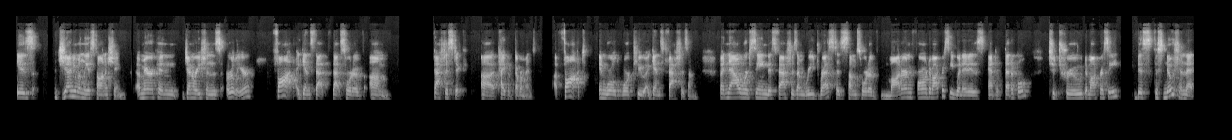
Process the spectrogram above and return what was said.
is genuinely astonishing. American generations earlier fought against that that sort of um, fascistic uh, type of government, uh, fought in World War II against fascism. But now we're seeing this fascism redressed as some sort of modern form of democracy when it is antithetical to true democracy. This this notion that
